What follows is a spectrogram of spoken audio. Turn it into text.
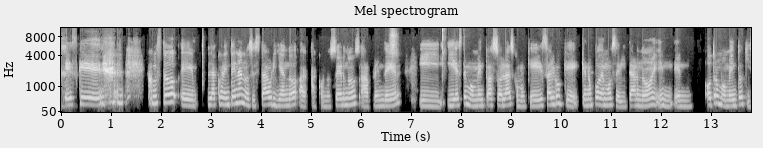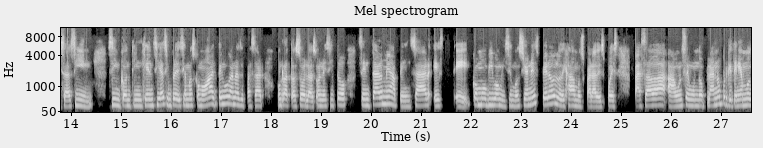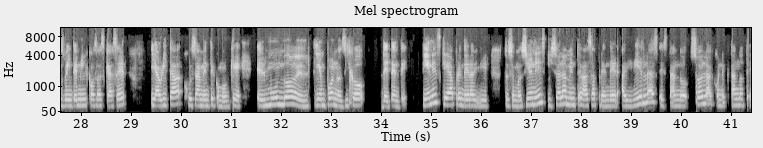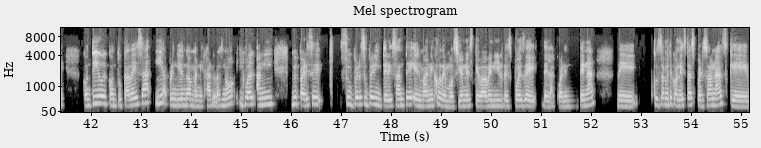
es que justo eh, la cuarentena nos está orillando a, conocernos, a aprender y, y, este momento a solas como que es algo que, que no podemos evitar, ¿no? En, en, otro momento, quizás sin, sin contingencia, siempre decíamos como, ah, tengo ganas de pasar un rato a solas o necesito sentarme a pensar, es, eh, cómo vivo mis emociones, pero lo dejábamos para después. Pasaba a un segundo plano porque teníamos 20 mil cosas que hacer y ahorita justamente como que el mundo, el tiempo nos dijo, detente, tienes que aprender a vivir tus emociones y solamente vas a aprender a vivirlas estando sola, conectándote contigo y con tu cabeza y aprendiendo a manejarlas, ¿no? Igual a mí me parece súper, súper interesante el manejo de emociones que va a venir después de, de la cuarentena, de justamente con estas personas que,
